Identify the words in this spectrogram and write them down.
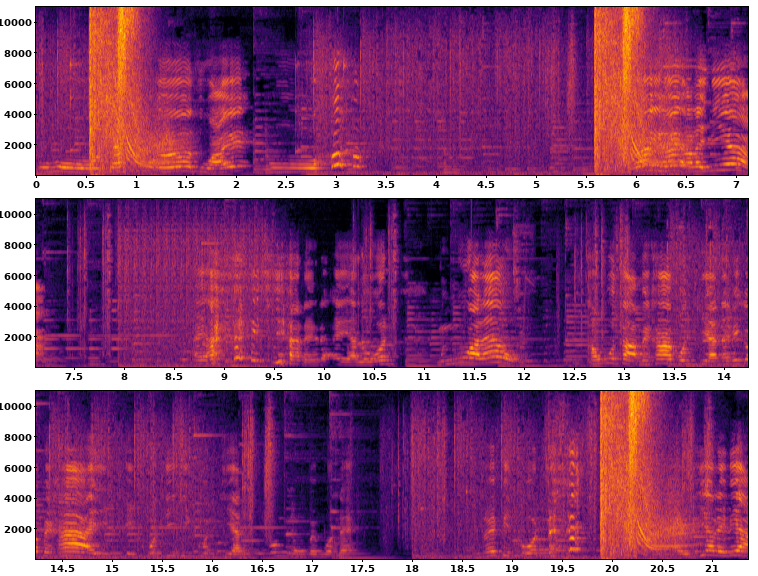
โอ้โหแชมป์เออ สวย โอ้ เฮ้ยอะไรเนี่ย ไอ้ไอ้เกียไหนนี่ยไอ้อารอนมึงมั่วแล้ว เขาอุตส่าห์ไปฆ่าคนเกียร์ไอ้นี่ก็ไปฆ่าไอ้ไอ้คนที่ยิงคนเกียร์ก็งงไปหมดเลยเฮ้ยผิดคนไอ้เหี้ยอะไรเนี่ย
